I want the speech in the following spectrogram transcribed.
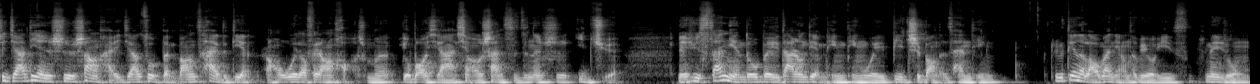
这家店是上海一家做本帮菜的店，然后味道非常好，什么油爆虾、小油鳝丝，真的是一绝，连续三年都被大众点评评为必吃榜的餐厅。这个店的老板娘特别有意思，是那种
